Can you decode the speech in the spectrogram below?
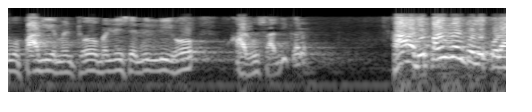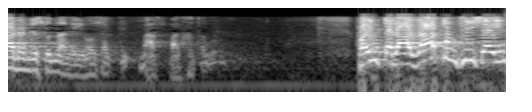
وہ پارلیمنٹ ہو، مجلس ملی ہو، قانون شادی کرے ہاں ریپرزینٹ قرآن سننا نہیں ہو سکتی، بات بات ختم ہو فائن تنازع تم فی شعین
